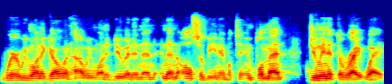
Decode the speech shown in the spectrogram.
where we want to go and how we want to do it, and then and then also being able to implement doing it the right way,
